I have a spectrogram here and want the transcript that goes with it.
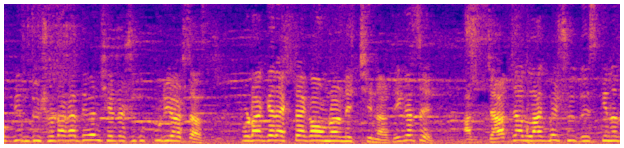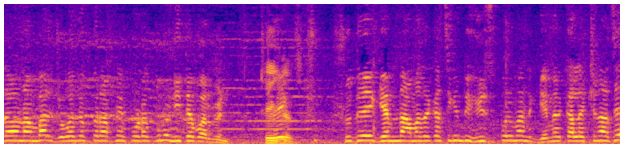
অগ্রিম দুশো টাকা দেবেন সেটা শুধু কুরিয়ার চার্জ প্রোডাক্টের এক টাকাও আমরা নিচ্ছি না ঠিক আছে? আর যার যার লাগবে শুধু স্ক্রিনে দেওয়া নাম্বার যোগাযোগ করে আপনি প্রোডাক্টগুলো নিতে পারবেন। ঠিক আছে। শুধু এই গেম না আমাদের কাছে কিন্তু হিউজ পরিমাণ গেমের কালেকশন আছে।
